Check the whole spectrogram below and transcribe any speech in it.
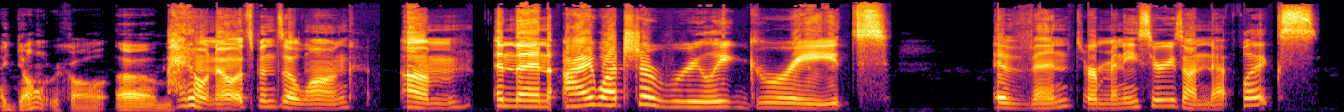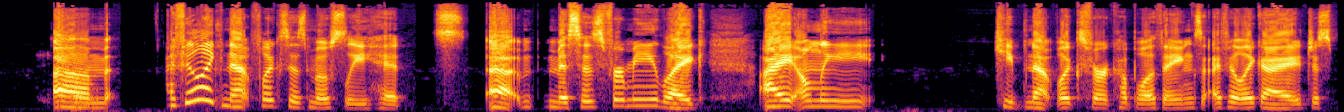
I don't recall. Um, I don't know, it's been so long. Um and then I watched a really great event or miniseries on Netflix. Um I feel like Netflix is mostly hits uh misses for me. Like I only keep Netflix for a couple of things. I feel like I just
